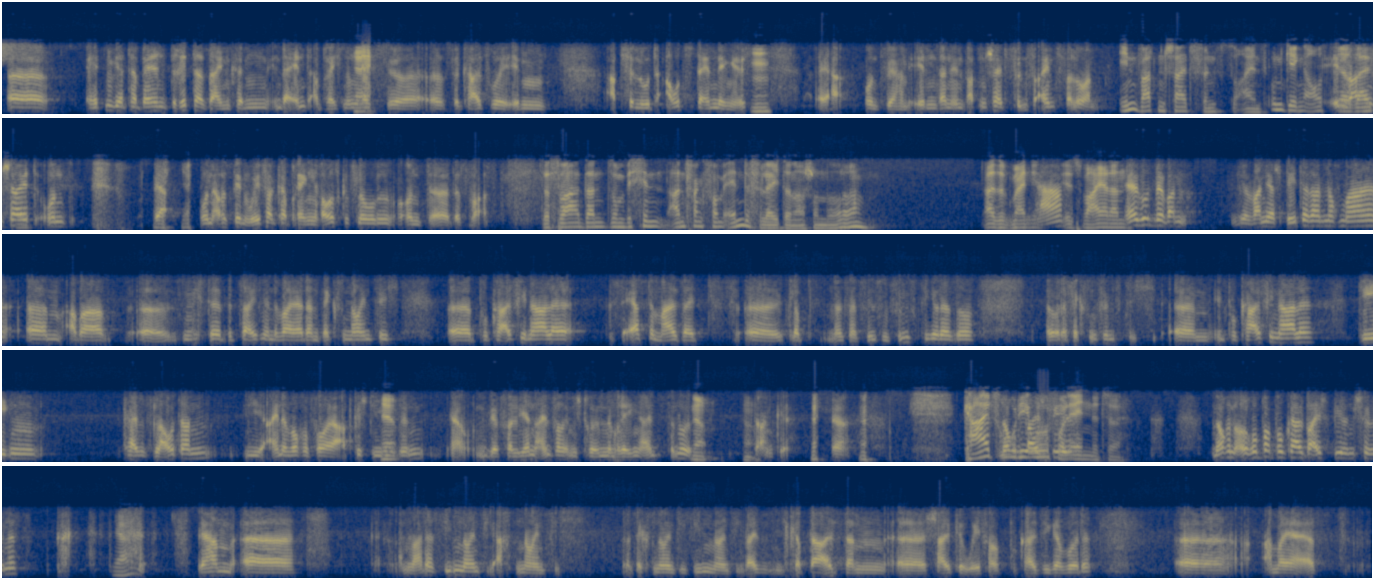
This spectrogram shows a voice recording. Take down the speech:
äh, hätten wir Tabellendritter sein können in der Endabrechnung, Ja. was für, äh, für Karlsruhe eben absolut outstanding ist. Mhm. Ja, und wir haben eben dann in Wattenscheid 5-1 verloren. In Wattenscheid 5 zu 1 und gegen Austria In Wattenscheid Salzburg. und ja, Ja. und aus den UEFA Cup Rängen rausgeflogen und äh, das war's. Das war dann so ein bisschen Anfang vom Ende vielleicht dann auch schon, oder? Also, ich meine, Ja. es war ja dann. Ja gut, wir waren wir waren ja später dann nochmal, ähm, aber äh, das nächste Bezeichnende war ja dann 96 äh, Pokalfinale, das erste Mal seit, äh, ich glaube 1955 oder so, oder 56 ähm, im Pokalfinale gegen Kaiserslautern, die eine Woche vorher abgestiegen Ja. sind. Ja, und wir verlieren einfach im strömenden Regen 1 zu 0. Ja. ja. Danke. Ja. Karlsruhe die? Unvollendete. Noch ein Europapokalbeispiel, ein schönes. Ja. Wir haben, äh, wann war das? 97, 98 oder 96, 97, ich weiß es nicht. Ich glaube, da als dann äh, Schalke UEFA-Pokalsieger wurde, äh, haben wir ja erst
